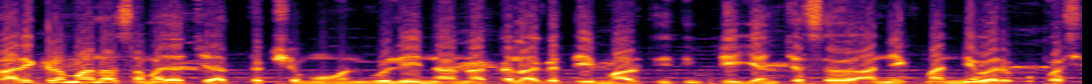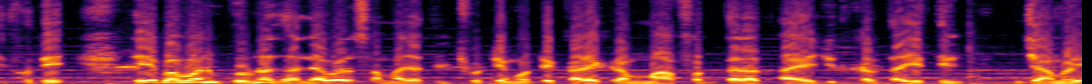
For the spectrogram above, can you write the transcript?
कार्यक्रमाला समाजाचे अध्यक्ष मोहन गोले नाना कलागते मारुती दिवटे यांच्यासह अनेक मान्यवर उपस्थित होते. हे भवन पूर्ण झाल्यावर समाजातील छोटे मोठे कार्यक्रम माफक दरात आयोजित करता येतील ज्यामुळे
